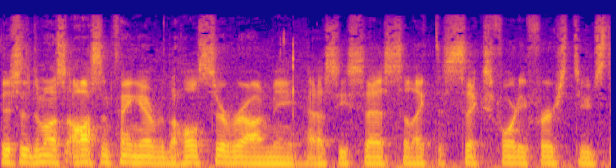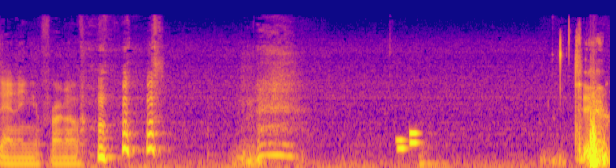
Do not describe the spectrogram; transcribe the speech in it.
This is the most awesome thing ever. The whole server on me, as he says to like the 641st dude standing in front of him. Dude.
